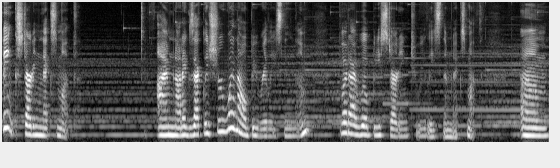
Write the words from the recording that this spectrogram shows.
think, starting next month. I'm not exactly sure when I'll be releasing them, but I will be starting to release them next month. Um,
